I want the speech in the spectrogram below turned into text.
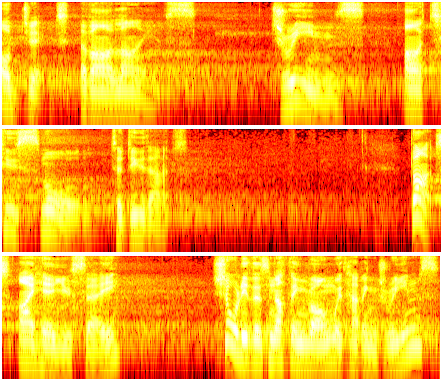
object of our lives. Dreams are too small to do that. But, I hear you say, surely there's nothing wrong with having dreams.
